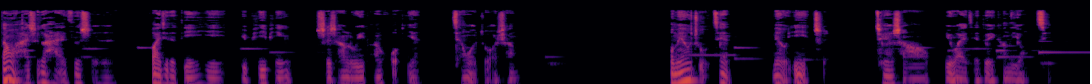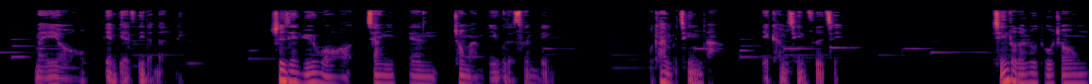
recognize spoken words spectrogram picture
当我还是个孩子时，外界的敌意与批评时常如一团火焰将我灼伤。我没有主见，没有意志，缺少与外界对抗的勇气，没有辨别自己的能力。世界与我像一片充满迷雾的森林，我看不清它，也看不清自己。行走的路途中，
